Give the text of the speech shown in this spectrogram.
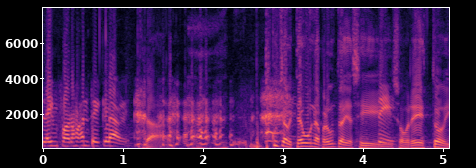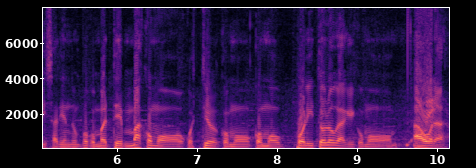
la informante clave. Claro. Escúchame, te hago una pregunta y así Sí. sobre esto y saliendo un poco más más como cuestión, como, como politóloga que como ahora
